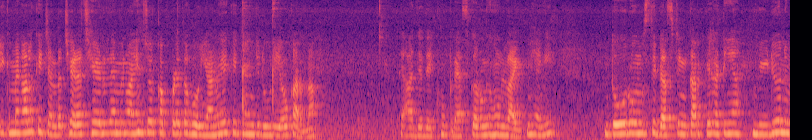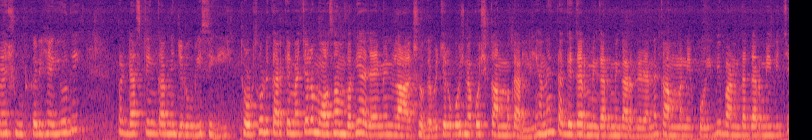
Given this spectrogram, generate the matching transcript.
ਇੱਕ ਮੈਂ ਕੱਲ ਕਿਚਨ ਦਾ ਛੇੜਾ ਛੇੜ ਲਿਆ ਮੈਨੂੰ ਆਈ ਸੀ, ਚਲ ਕੱਪੜੇ ਤਾਂ ਹੋ ਜਾਣਗੇ ਕਿਚਨ ਜ਼ਰੂਰੀ ਉਹ ਕਰਦਾ। ਤੇ ਅੱਜ ਦੇਖੋ ਪ੍ਰੈਸ ਕਰੂੰਗੀ, ਹੁਣ ਲਾਈਟ ਨਹੀਂ ਹੈਗੀ। ਦੋ ਰੂਮਸ ਦੀ ਡਸਟਿੰਗ ਕਰਕੇ ਹਟੀਆਂ ਵੀਡੀਓ ਨਹੀਂ ਮੈਂ ਸ਼ੂਟ ਕਰੀ ਹੈਗੀ ਉਹਦੀ। ਪਰ ਡਸਟਿੰਗ ਕਰਨੀ ਜ਼ਰੂਰੀ ਸੀਗੀ। ਥੋੜੀ ਥੋੜੀ ਕਰਕੇ ਮੈਂ ਚਲੋ ਮੌਸਮ ਵਧੀਆ ਜਾਏ, ਮੈਨੂੰ ਲਾਲਚ ਹੋ ਗਿਆ ਵੀ ਚਲੋ ਕੁਛ ਨਾ ਕੁਛ ਕੰਮ ਕਰ ਲਈ, ਹਨਾ? ਤਾਂ ਅੱਗੇ ਗਰਮੀ ਗਰਮੀ ਕਰਦੇ ਰਹਿੰਦੇ, ਕੰਮ ਨਹੀਂ ਕੋਈ ਵੀ ਬਣਦਾ ਗਰਮੀ ਵਿੱਚ।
